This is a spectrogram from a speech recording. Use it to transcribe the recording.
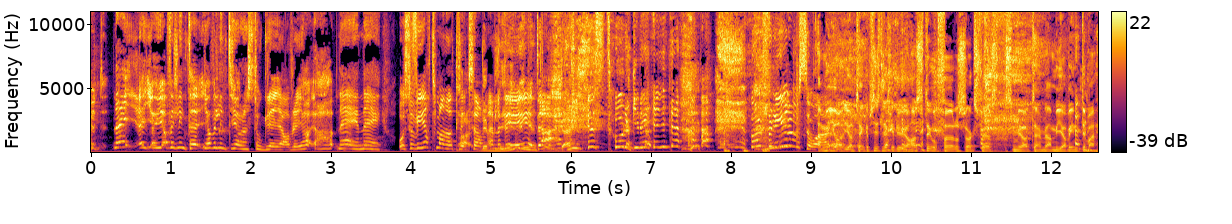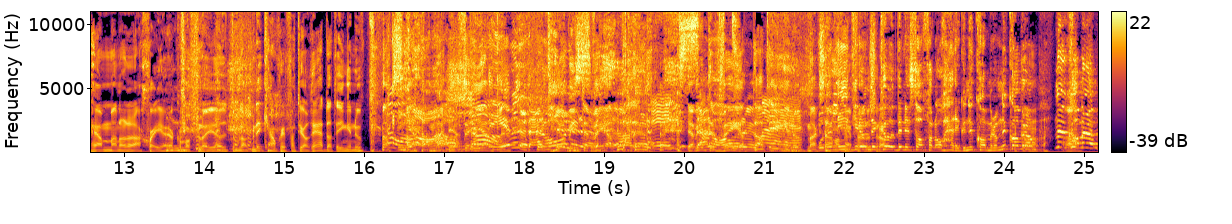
gud, nej, jag, jag, vill inte, jag vill inte göra en stor grej av det. Jag, jag, nej, nej. Och så vet man att liksom, det nej, men det, är, det är det. ingen stor grej. Varför är de så? Ja, men jag, jag tänker precis lika du. Jag har en stor födelsedagsfest som jag tänker, men jag vill inte vara hemma när det där sker. Jag kommer att flöja utomlands. Men det kanske är för att jag är rädd att ingen uppmärksammar Ja, mig. ja, Jag vill du inte veta det. Jag vill inte veta att ingen Och uppmärksammar du min ligger under födelsedag. kudden i soffan. Åh herregud, nu kommer de, nu kommer de, nu kommer de,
